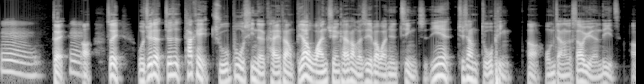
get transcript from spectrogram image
嗯，对，啊，所以我觉得就是它可以逐步性的开放，不要完全开放，可是也不要完全禁止。因为就像毒品啊，我们讲了个稍远的例子啊，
